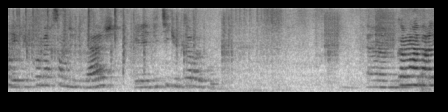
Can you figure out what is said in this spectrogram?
avec les commerçants du village et les viticulteurs locaux. Euh, comme on a parlé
